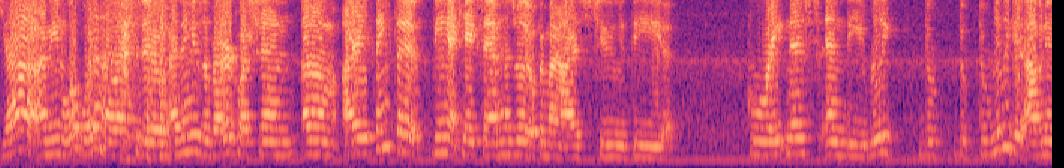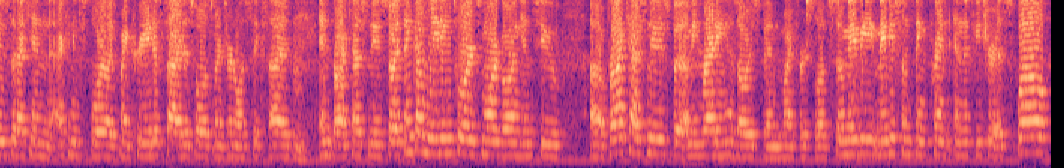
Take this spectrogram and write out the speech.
Yeah, I mean, what wouldn't I like to do? I think is a better question. Um, I think that being at KXAN has really opened my eyes to the greatness and the really the, the, the really good avenues that I can I can explore like my creative side as well as my journalistic side mm. in broadcast news. So I think I'm leaning towards more going into uh, broadcast news, but I mean writing has always been my first love. So maybe maybe something print in the future as well.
